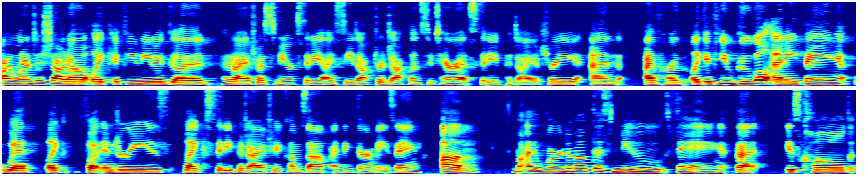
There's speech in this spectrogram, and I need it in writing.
I wanted to shout out like if you need a good podiatrist in New York City, I see Dr. Jacqueline Sutera at City Podiatry. And I've heard like if you Google anything with like foot injuries, like City Podiatry comes up. I think they're amazing. Um, but I learned about this new thing that is called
